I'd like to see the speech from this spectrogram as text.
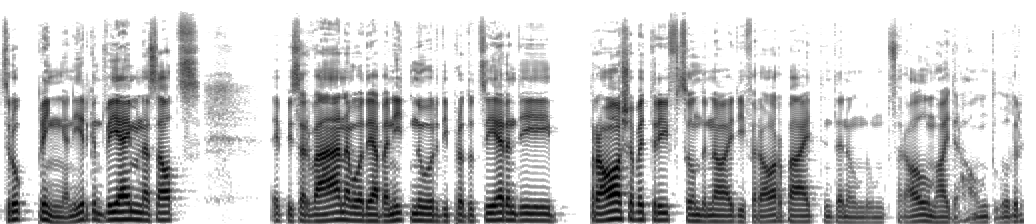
zurückbringen müsste. Irgendwie in einem Satz etwas erwähnen, wo eben nicht nur die produzierende Branche betrifft, sondern auch die verarbeitenden und, und vor allem auch der Handel. Oder?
